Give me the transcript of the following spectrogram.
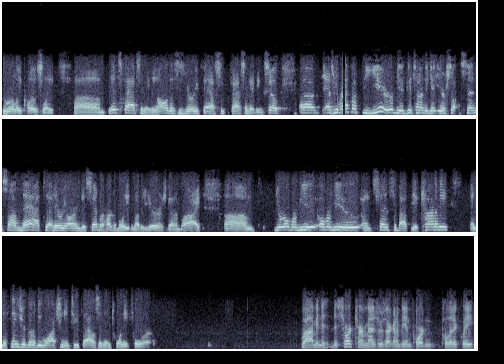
really closely. Um, it's fascinating. All this is very fasc- fascinating. So, uh, as we wrap up the year, it'll be a good time to get your sense on that. Uh, here we are in December. Hard to believe another year has gone by. Um, your overview, overview and sense about the economy and the things you're going to be watching in 2024. Well, I mean, the, the short-term measures are going to be important politically.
